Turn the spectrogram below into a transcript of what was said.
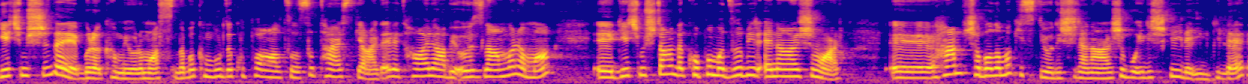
geçmişi de bırakamıyorum aslında. Bakın burada kupa altısı ters geldi. Evet hala bir özlem var ama e, geçmişten de kopamadığı bir enerji var. E, hem çabalamak istiyor dişil enerji bu ilişkiyle ilgili.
